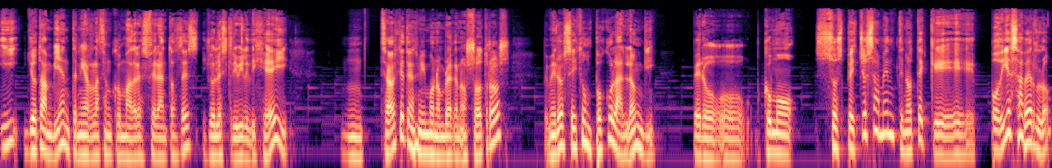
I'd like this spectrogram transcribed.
y yo también tenía relación con Madresfera. Entonces yo le escribí y le dije, hey, mm, ¿sabes que tienes el mismo nombre que nosotros? Primero se hizo un poco la longi, pero como sospechosamente noté que podía saberlo,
